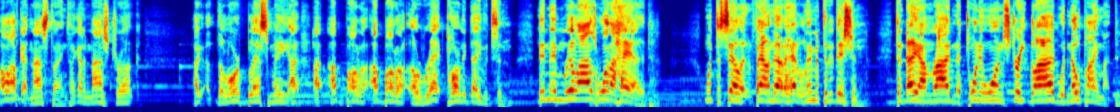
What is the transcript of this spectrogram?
Oh, I've got nice things. I got a nice truck. I, the Lord blessed me. I, I, I bought, a, I bought a, a wrecked Harley Davidson. Didn't even realize what I had. Went to sell it and found out I had a limited edition. Today I'm riding a 21 Street Glide with no payment.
